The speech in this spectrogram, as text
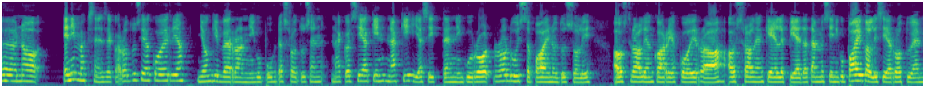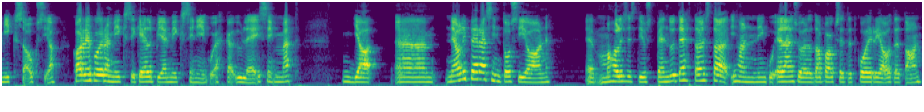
Öö, no enimmäkseen sekarotusia koiria, jonkin verran niin kuin puhdasrotusen näköisiäkin näki, ja sitten niin kuin roduissa painotus oli Australian karjakoiraa, Australian kelpietä, tämmöisiä niin kuin paikallisia rotujen miksauksia. Karjakoira miksi, kelpien miksi niin kuin ehkä yleisimmät. Ja ää, ne oli peräisin tosiaan mahdollisesti just pentutehtaista, ihan niin kuin eläinsuojelutapaukset, että koiria otetaan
